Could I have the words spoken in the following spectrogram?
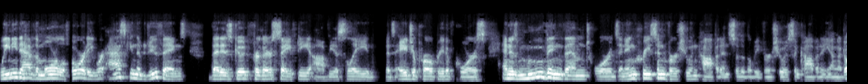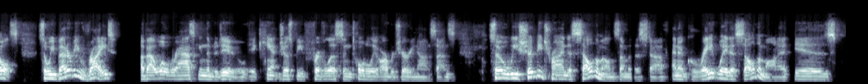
We need to have the moral authority. We're asking them to do things that is good for their safety, obviously, that's age appropriate, of course, and is moving them towards an increase in virtue and competence so that they'll be virtuous and competent young adults. So we better be right about what we're asking them to do. It can't just be frivolous and totally arbitrary nonsense. So we should be trying to sell them on some of this stuff. And a great way to sell them on it is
